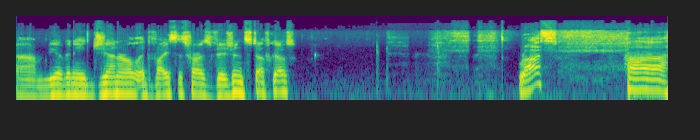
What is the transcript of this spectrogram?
Um, do you have any general advice as far as vision stuff goes? Ross? Uh,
